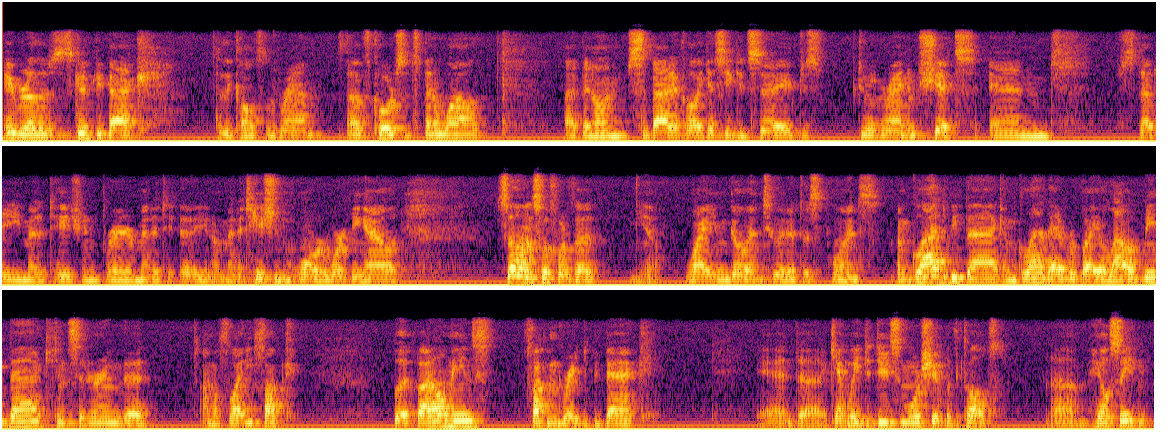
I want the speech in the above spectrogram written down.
Hey brothers, it's good to be back to the Cults of Ram. Of course, it's been a while. I've been on sabbatical, I guess you could say, just doing random shit and study, meditation, prayer, medita- uh, you know, meditation more, working out, so on and so forth. That you know, why even go into it at this point? I'm glad to be back. I'm glad that everybody allowed me back, considering that I'm a flighty fuck. But by all means, fucking great to be back uh, can't wait to do some more shit with the cult. Um, hail Satan.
